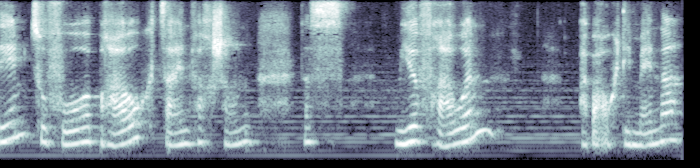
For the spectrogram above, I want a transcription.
dem zuvor braucht es einfach schon, dass wir Frauen, aber auch die Männer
